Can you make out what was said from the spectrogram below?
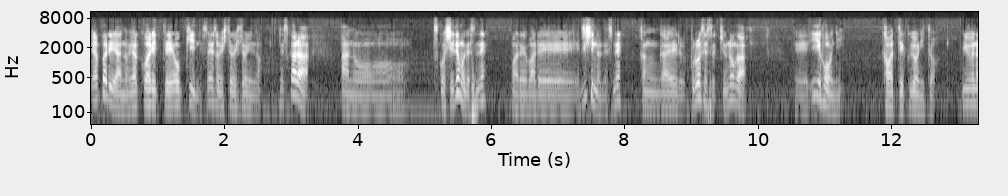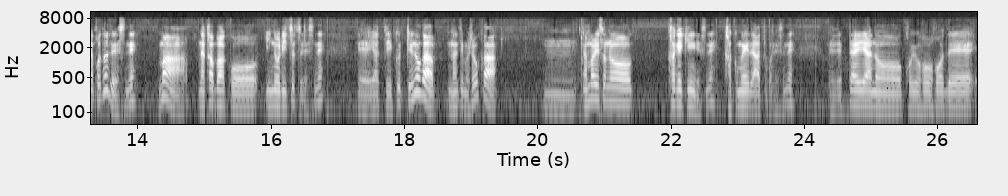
やっぱりあの役割って大きいんですね、その一人一人の。ですから、あのー、少しでもですね、我々自身のですね、考えるプロセスっていうのが、えー、いい方に変わっていくようにというようなことでですね、まあ、半ばこう、祈りつつですね、えやっていくっていうのが、なんて言いましょうか、うん、あまりその過激にですね、革命だとかですね、絶対あのこういう方法で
